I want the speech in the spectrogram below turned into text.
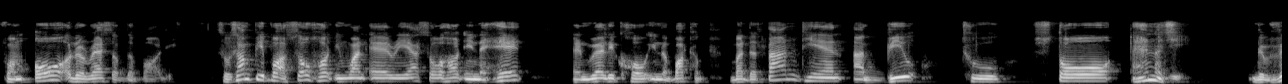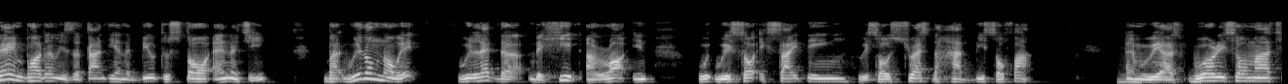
from all the rest of the body. So some people are so hot in one area, so hot in the head, and really cold in the bottom. But the Dantian are built to store energy. The very important is the Dantian are built to store energy, but we don't know it. We let the, the heat a lot in. We, we're so exciting. We're so stressed. The heart beats so fast, mm. and we are worried so much.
